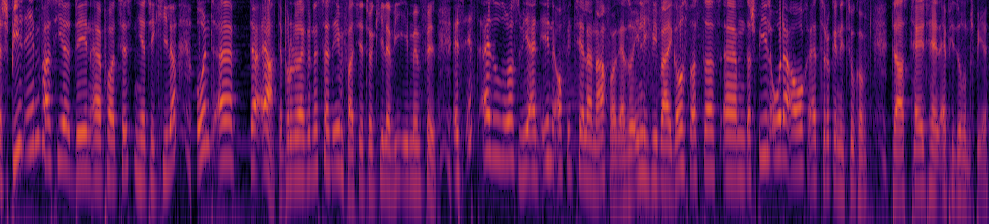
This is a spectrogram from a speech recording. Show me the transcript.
spielt ebenfalls hier den äh, Polizisten hier Tequila. Und äh, der, ja, der Protagonist heißt ebenfalls hier Tequila, wie eben im Film. Es ist also sowas wie ein inoffizieller Nachfolger. So also ähnlich wie bei Ghostbusters ähm, das Spiel oder auch äh, Zurück in die Zukunft, das Telltale-Episodenspiel.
